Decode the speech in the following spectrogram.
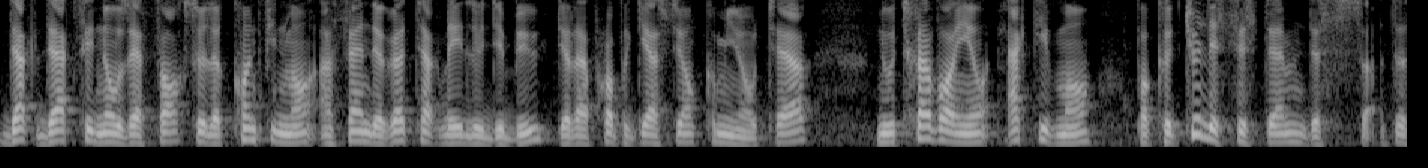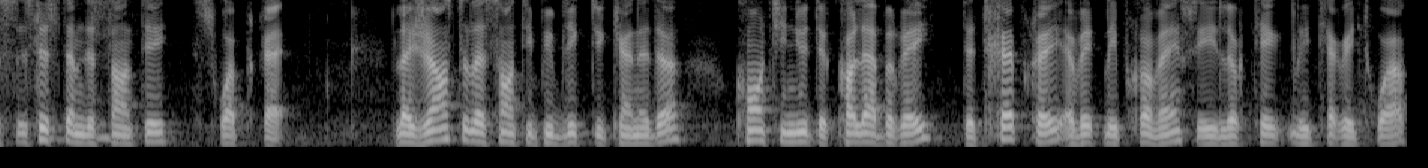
d'axer nos efforts sur le confinement afin de retarder le début de la propagation communautaire, nous travaillons activement pour que tous les systèmes de, santé soient prêts. L'Agence de la santé publique du Canada continue de collaborer de très près avec les provinces et les territoires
